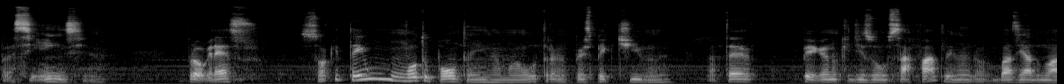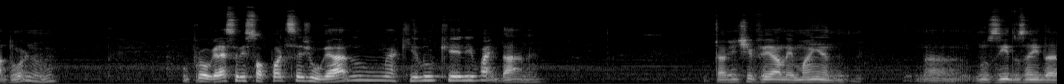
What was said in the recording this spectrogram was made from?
para a ciência, progresso, só que tem um outro ponto aí, né? uma outra perspectiva. Né? Até pegando o que diz o Safatli, né? baseado no Adorno, né? o progresso ele só pode ser julgado naquilo que ele vai dar. Né? Então a gente vê a Alemanha na, nos idos aí da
